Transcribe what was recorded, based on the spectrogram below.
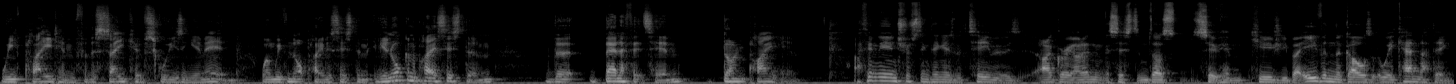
we've played him for the sake of squeezing him in when we've not played a system. If you're not going to play a system that benefits him, don't play him. I think the interesting thing is with Teemu is I agree. I don't think the system does suit him hugely, but even the goals at the weekend, I think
